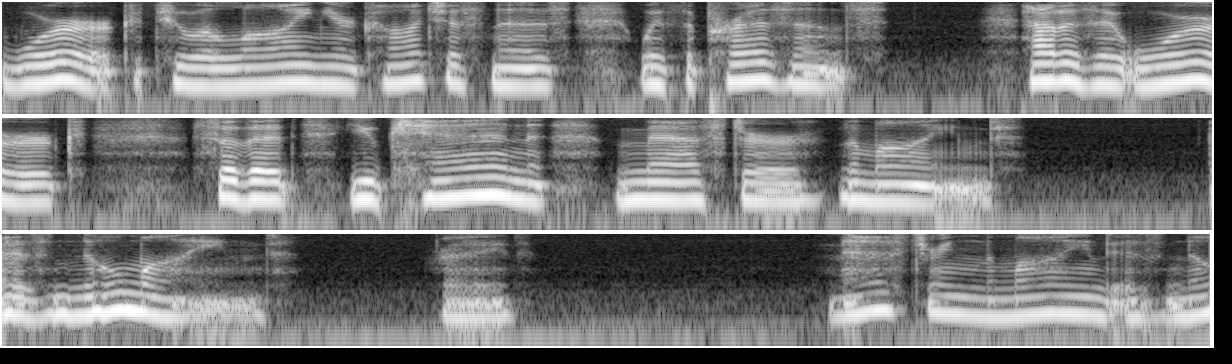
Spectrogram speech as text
work to align your consciousness with the presence? How does it work so that you can master the mind as no mind, right? Mastering the mind as no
